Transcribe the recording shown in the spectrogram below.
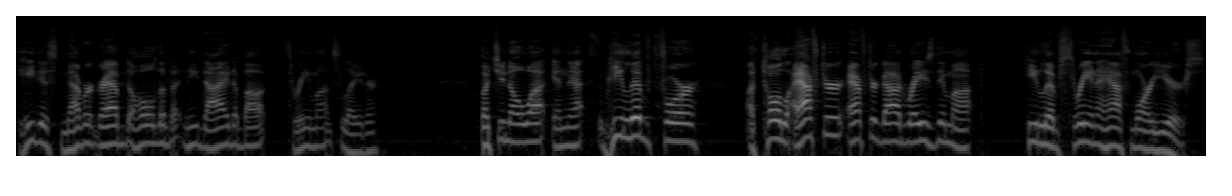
he just never grabbed a hold of it, and he died about three months later. But you know what? In that he lived for a total after after God raised him up, he lived three and a half more years.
